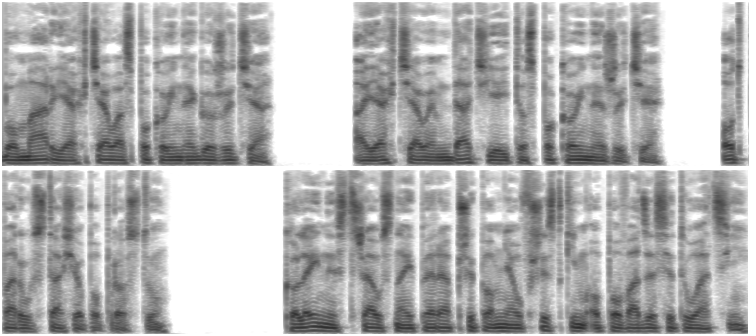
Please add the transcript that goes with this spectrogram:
Bo Maria chciała spokojnego życia, a ja chciałem dać jej to spokojne życie. Odparł Stasio po prostu. Kolejny strzał snajpera przypomniał wszystkim o powadze sytuacji.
